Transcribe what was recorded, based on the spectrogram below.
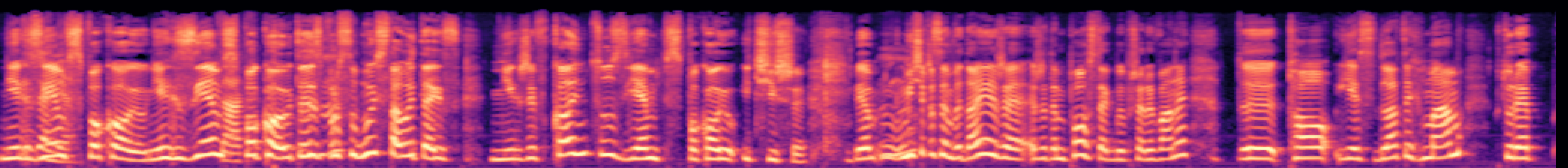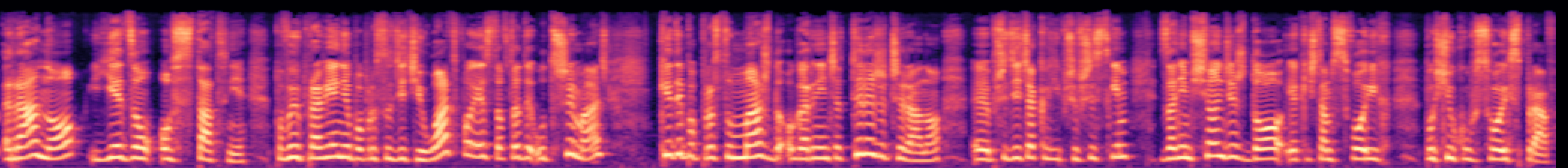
Niech Jedzenie. zjem w spokoju, niech zjem tak. w spokoju. To jest po prostu mój stały tekst. Niechże w końcu zjem w spokoju i ciszy. Ja, mhm. Mi się czasem wydaje, że, że ten post jakby przerywany y, to jest dla tych mam, które rano jedzą ostatnie. Po wyprawieniu po prostu dzieci łatwo jest to wtedy utrzymać, kiedy po prostu masz do ogarnięcia tyle rzeczy rano, yy, przy dzieciakach i przy wszystkim, zanim siądziesz do jakichś tam swoich posiłków, swoich spraw.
